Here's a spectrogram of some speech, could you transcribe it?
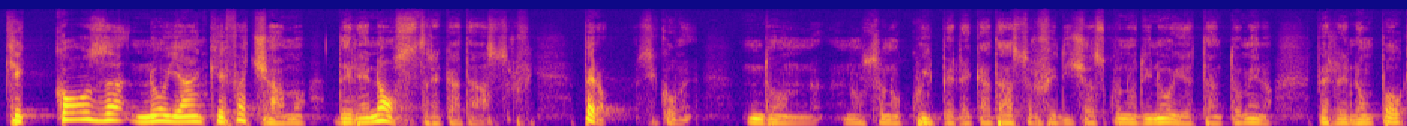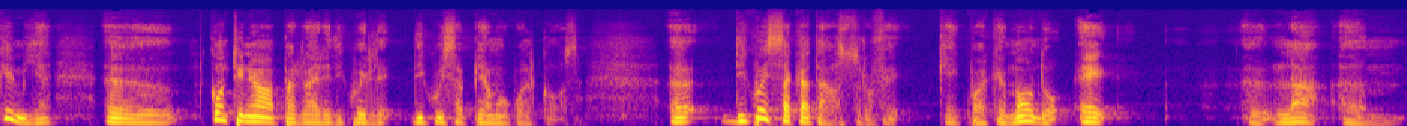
che cosa noi anche facciamo delle nostre catastrofi. Però, siccome non, non, sono qui per le catastrofi di ciascuno di noi e tantomeno per le non poche mie, eh, continuiamo a parlare di quelle di cui sappiamo qualcosa. Eh, di questa catastrofe, che in qualche modo è eh, la, ehm,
